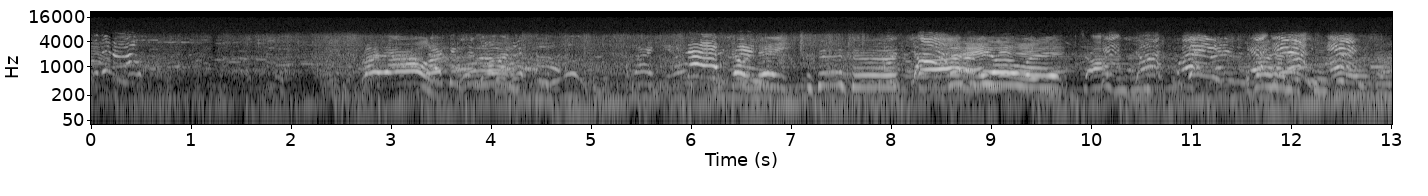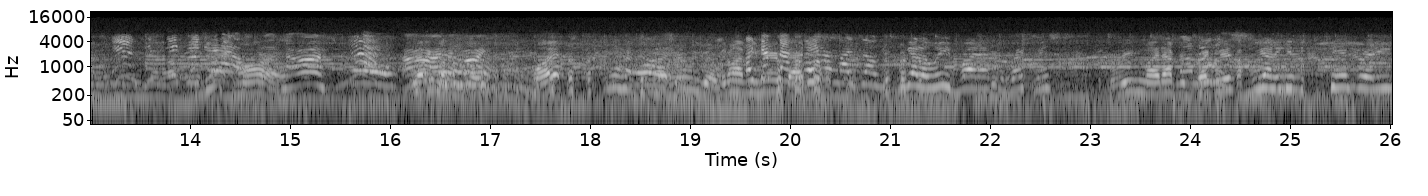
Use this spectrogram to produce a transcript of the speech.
Joe. Go, Nate. Hey, no. It's awesome. If I had my sneakers on, We'll do it tomorrow. we gotta go to break. What? Sure we will. We don't have any merit badges. We gotta leave right after breakfast. We're leaving right after breakfast. We gotta get the camp ready.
